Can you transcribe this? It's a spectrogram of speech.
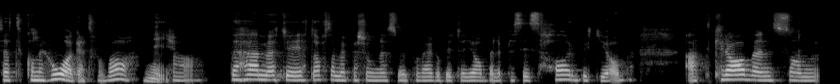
Så att kom ihåg att få vara ny. Ja. Det här möter jag jätteofta med personer som är på väg att byta jobb eller precis har bytt jobb. Att kraven som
